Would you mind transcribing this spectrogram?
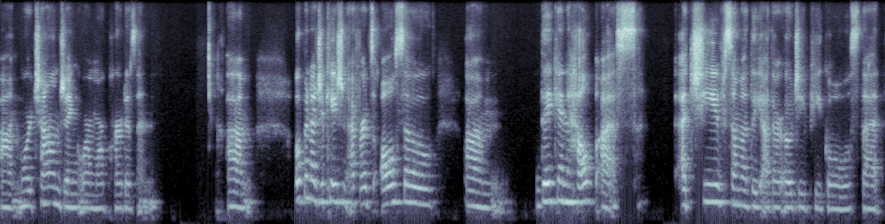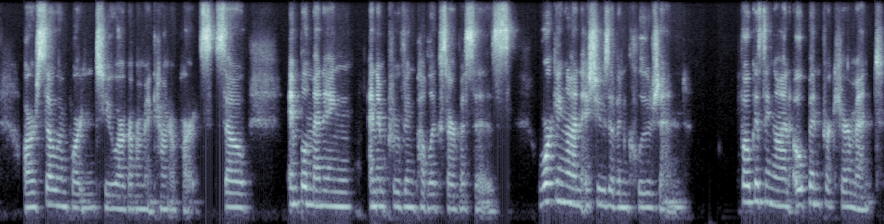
um, more challenging or more partisan. Um, open education efforts also, um, they can help us achieve some of the other OGP goals that are so important to our government counterparts. So implementing and improving public services, working on issues of inclusion, focusing on open procurement,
